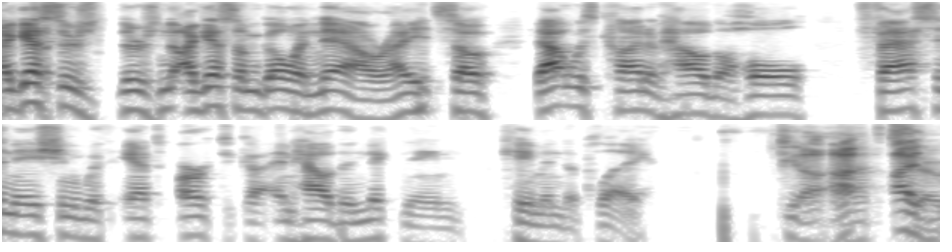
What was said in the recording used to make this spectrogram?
I guess there's, there's, I guess I'm going now. Right. So that was kind of how the whole fascination with Antarctica and how the nickname came into play. Yeah, I, I, so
